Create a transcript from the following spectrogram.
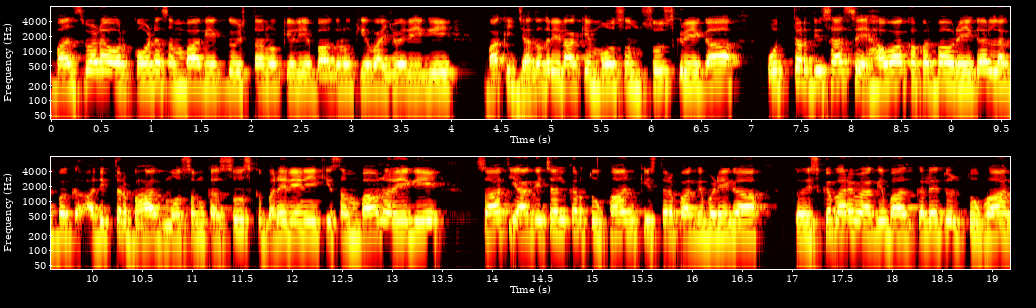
बांसवाड़ा और कोटा संभाग एक दो स्थानों के लिए बादलों की जो रहेगी। बाकी ज़्यादातर इलाके मौसम शुष्क रहेगा। उत्तर दिशा से हवा का प्रभाव रहेगा। लगभग अधिकतर भाग मौसम का शुष्क बने रहने की संभावना रहेगी। साथ ही आगे चलकर तूफ़ान किस तरफ़ आगे बढ़ेगा? तो इसके बारे में आगे बात कर ले तो तूफ़ान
